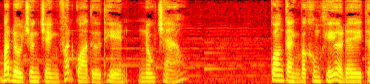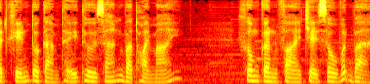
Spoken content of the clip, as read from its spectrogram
Bắt đầu chương trình phát quà từ thiện, Nấu cháo. Quang cảnh và không khí ở đây thật khiến tôi cảm thấy thư giãn và thoải mái. Không cần phải chạy sâu vất vả,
